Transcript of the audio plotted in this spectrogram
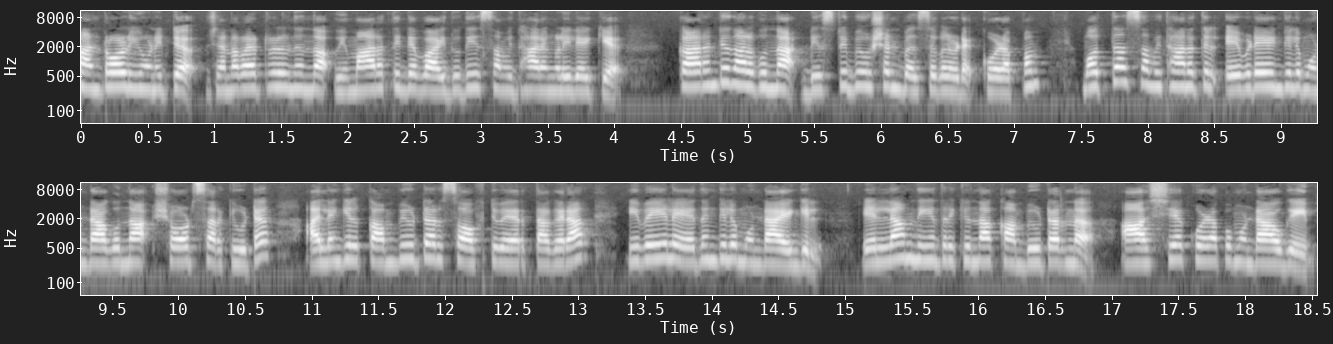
കൺട്രോൾ യൂണിറ്റ് ജനറേറ്ററിൽ നിന്ന് വിമാനത്തിന്റെ വൈദ്യുതി സംവിധാനങ്ങളിലേക്ക് കറന്റ് നൽകുന്ന ഡിസ്ട്രിബ്യൂഷൻ ബസ്സുകളുടെ കുഴപ്പം മൊത്തം സംവിധാനത്തിൽ എവിടെയെങ്കിലും ഉണ്ടാകുന്ന ഷോർട്ട് സർക്യൂട്ട് അല്ലെങ്കിൽ കമ്പ്യൂട്ടർ സോഫ്റ്റ്വെയർ തകരാർ ഇവയിൽ ഏതെങ്കിലും ഉണ്ടായെങ്കിൽ എല്ലാം നിയന്ത്രിക്കുന്ന കമ്പ്യൂട്ടറിന് ആശയക്കുഴപ്പമുണ്ടാവുകയും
